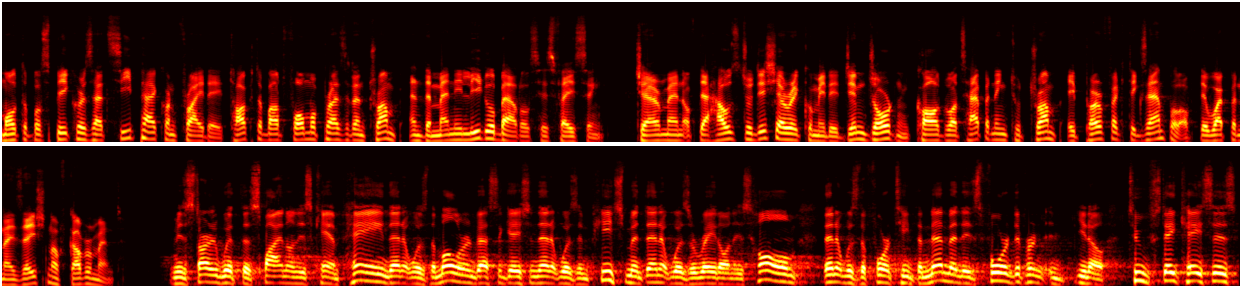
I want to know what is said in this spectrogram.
Multiple speakers at CPAC on Friday talked about former President Trump and the many legal battles he's facing. Chairman of the House Judiciary Committee, Jim Jordan, called what's happening to Trump a perfect example of the weaponization of government. I mean, it started with the spying on his campaign, then it was the Mueller investigation, then it was impeachment, then it was a raid on his home, then it was the 14th Amendment. It's four different, you know, two state cases,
